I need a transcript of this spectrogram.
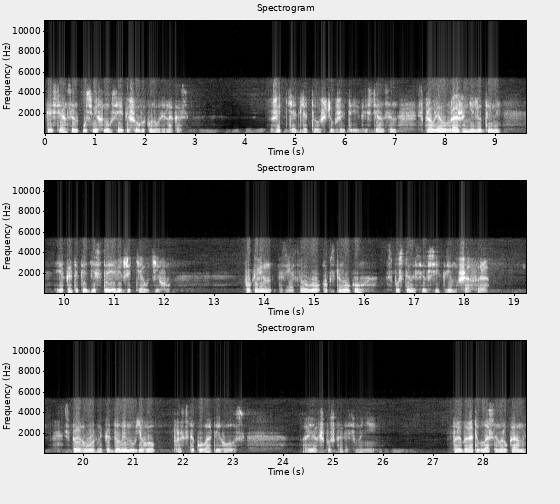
Крістіансен усміхнувся і пішов виконувати наказ. Життя для того, щоб жити, і Крістіансен справляв враження людини, яка таке дістає від життя утіху. Поки він з'ясовував обстановку, спустилися всі, крім шафера. З переговорника долинув його простакуватий голос. А як спускатись мені? Перебирати власними руками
